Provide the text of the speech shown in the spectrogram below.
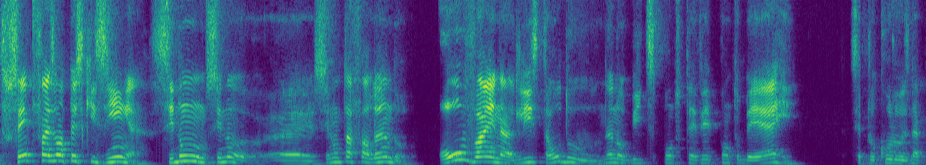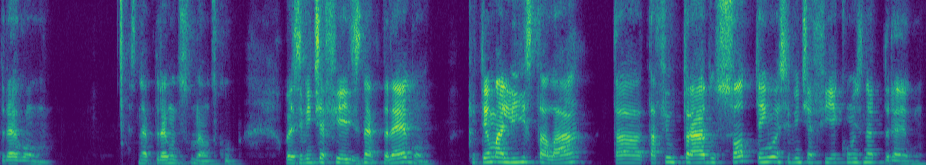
sempre faz uma pesquisinha. Se não se não é, se não tá falando, ou vai na lista ou do nanobits.tv.br, você procura o Snapdragon Snapdragon não, desculpa. O S20FE Snapdragon, que tem uma lista lá tá, tá filtrado, só tem o S20 FE com o Snapdragon.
